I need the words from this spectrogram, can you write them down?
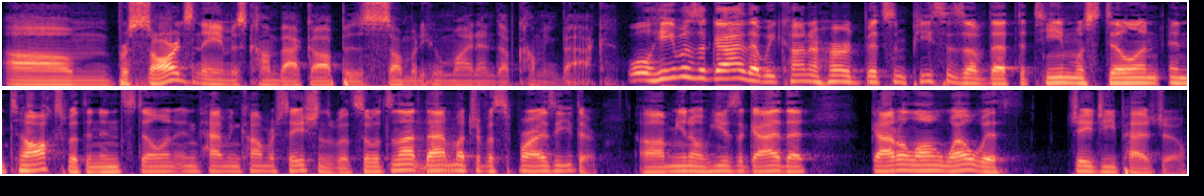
Um, Brassard's name has come back up as somebody who might end up coming back. Well, he was a guy that we kind of heard bits and pieces of that the team was still in, in talks with and in, still in, in having conversations with. So it's not that much of a surprise either. Um, you know, he's a guy that got along well with JG Pageau.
